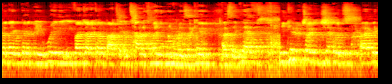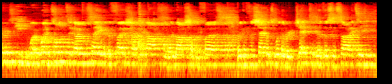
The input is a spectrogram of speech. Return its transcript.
that they were going to be really evangelical about it and tell as many people as they could as they left. He could have chosen shepherds uh, because he w- went on to go and say that the first shall be last and the last shall be first, because the shepherds were the rejected of the society,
